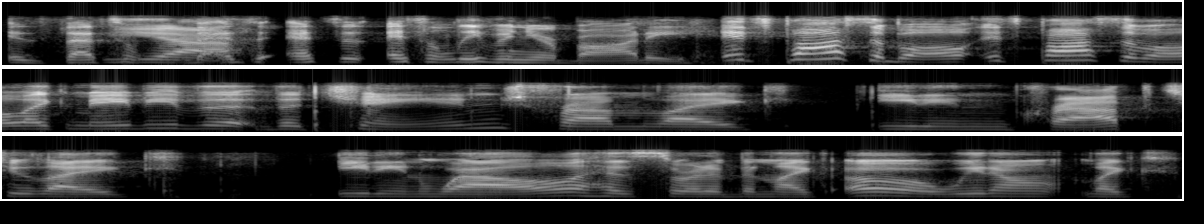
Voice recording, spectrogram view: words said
is that's Yeah. it's it's a, it's a leaving your body. It's possible. It's possible. Like maybe the the change from like eating crap to like eating well has sort of been like, oh, we don't like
